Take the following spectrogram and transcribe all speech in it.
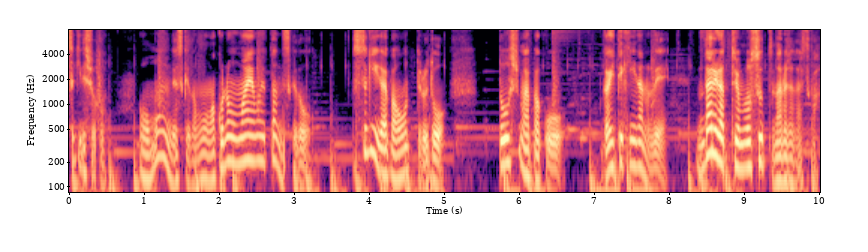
好きでしょと思うんですけども、まあ、これも前も言ったんですけど、杉がやっぱ思ってると、どうしてもやっぱこう、外敵なので、誰が手戻すってなるじゃないですか。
